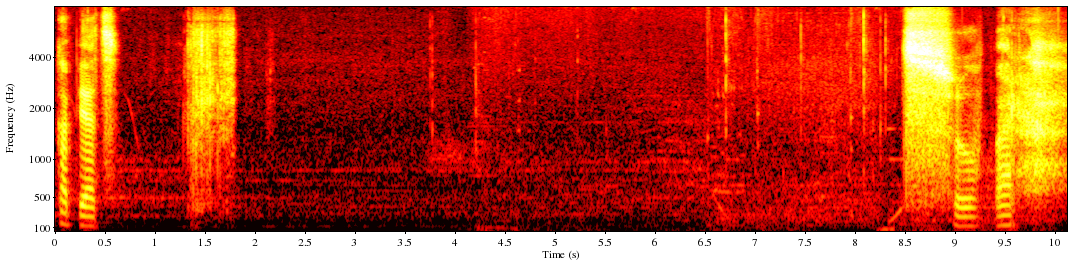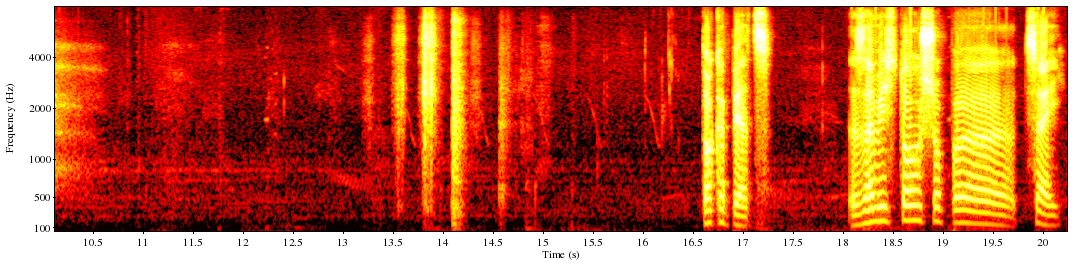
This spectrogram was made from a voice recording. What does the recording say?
Капец. Супер. То капець. Замість того, щоб е, цей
